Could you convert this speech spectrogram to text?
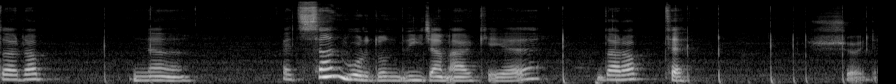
Darab ne? Evet sen vurdun diyeceğim erkeğe. Darabte. Şöyle.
